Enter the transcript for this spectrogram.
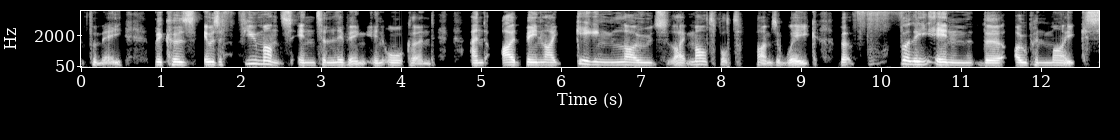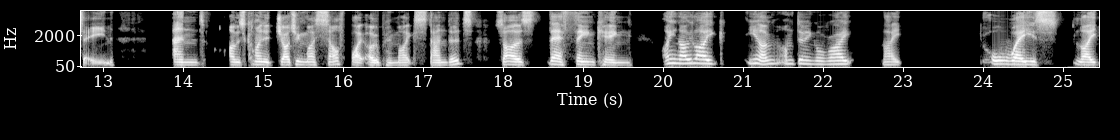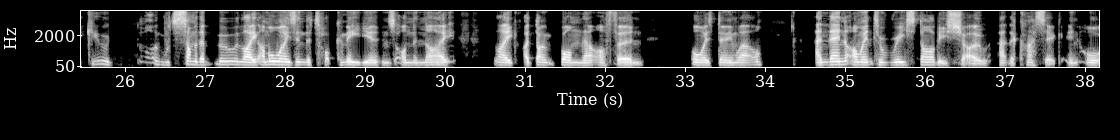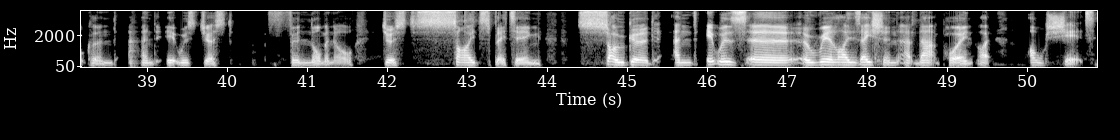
for me because it was a few months into living in Auckland and I'd been like gigging loads, like multiple times a week, but fully in the open mic scene. And I was kind of judging myself by open mic standards. So I was there thinking, oh, you know, like, you know, I'm doing all right. Like, always, like, some of the, like, I'm always in the top comedians on the night. Like, I don't bomb that often, always doing well. And then I went to Rhys Darby's show at the Classic in Auckland, and it was just phenomenal, just side splitting, so good. And it was uh, a realization at that point, like, oh shit,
